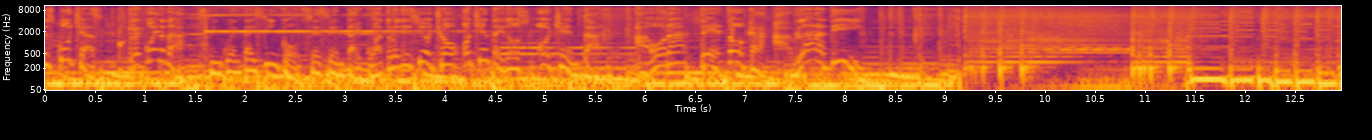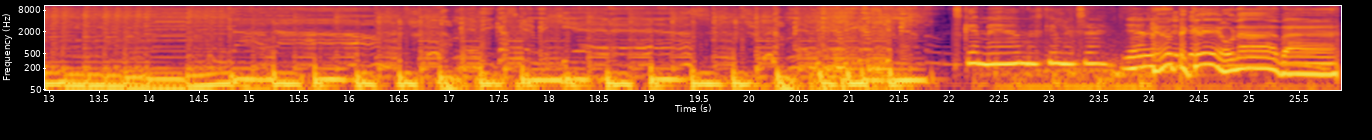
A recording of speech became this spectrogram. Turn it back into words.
Nos escuchas. Recuerda 55 64 18 82 80. Ahora te toca hablar a ti. No me digas que me quieres. No me digas que me adoras. Es que me amas, que me extrañas. Ya Que no te qué- creo nada.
